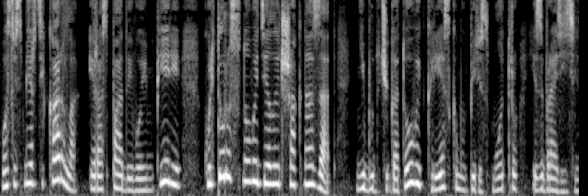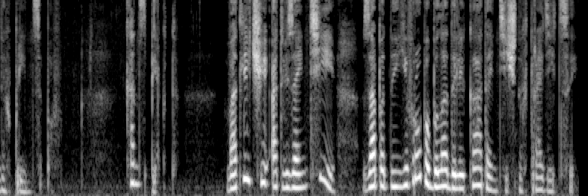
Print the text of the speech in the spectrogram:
После смерти Карла и распада его империи культура снова делает шаг назад, не будучи готовой к резкому пересмотру изобразительных принципов. Конспект. В отличие от Византии, Западная Европа была далека от античных традиций.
